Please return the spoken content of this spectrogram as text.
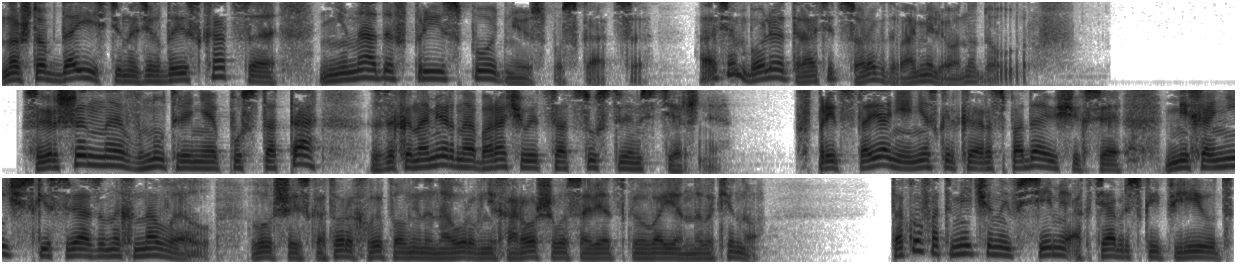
Но чтоб до истин этих доискаться, не надо в преисподнюю спускаться, а тем более тратить 42 миллиона долларов. Совершенная внутренняя пустота закономерно оборачивается отсутствием стержня. В предстоянии несколько распадающихся, механически связанных новелл, лучшие из которых выполнены на уровне хорошего советского военного кино. Таков отмеченный всеми октябрьский период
